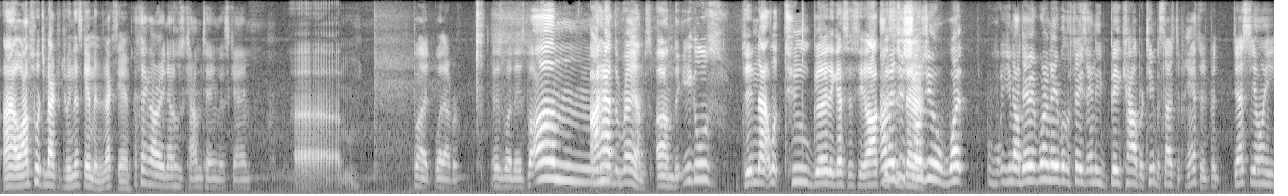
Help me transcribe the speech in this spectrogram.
Uh, well, I'm switching back between this game and the next game. I think I already know who's commentating this game, Um, but whatever. It is what it is. But um, I have the Rams. Um, the Eagles did not look too good against the Seahawks. I mean, it This just shows you what you know. They weren't able to face any big caliber team besides the Panthers, but that's the only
